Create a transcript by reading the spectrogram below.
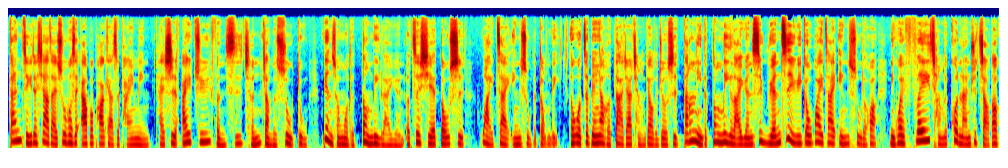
单集的下载数，或是 Apple Podcast 排名，还是 IG 粉丝成长的速度，变成我的动力来源，而这些都是。外在因素的动力，而我这边要和大家强调的就是，当你的动力来源是源自于一个外在因素的话，你会非常的困难去找到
